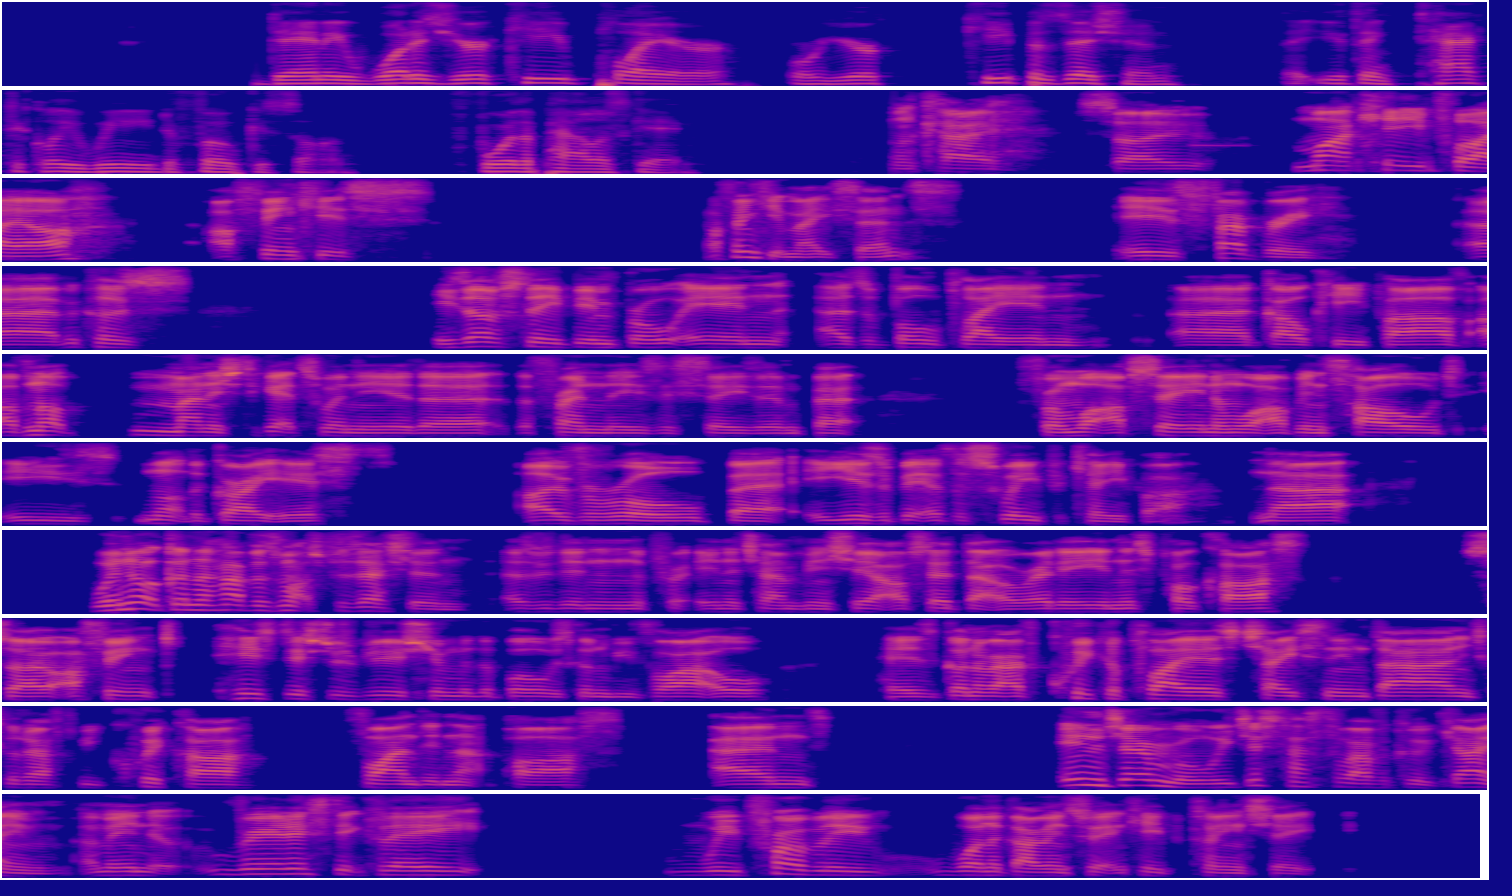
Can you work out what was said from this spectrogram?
Danny, what is your key player or your key position that you think tactically we need to focus on for the Palace game? Okay, so my key player, I think it's, I think it makes sense, is Fabri, uh, because he's obviously been brought in as a ball playing uh, goalkeeper. I've, I've not managed to get to any of the, the friendlies this season, but from what I've seen and what I've been told, he's not the greatest overall, but he is a bit of a sweeper keeper. Now, we're not going to have as much possession as we did in the in the championship. I've said that already in this podcast. So I think his distribution with the ball is going to be vital. He's going to have quicker players chasing him down. He's going to have to be quicker finding that pass. And in general, he just has to have a good game. I mean, realistically, we probably want to go into it and keep a clean sheet.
